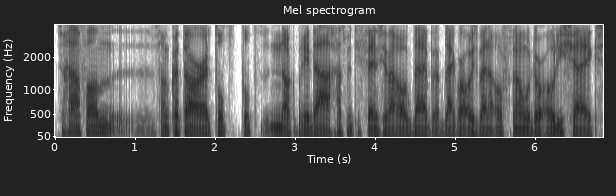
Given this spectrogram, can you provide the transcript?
ze gaan van, van Qatar tot, tot NAC Breda gaan ze met die fans. Die waren ook blij, blijkbaar ooit bijna overgenomen door oliesheiks.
